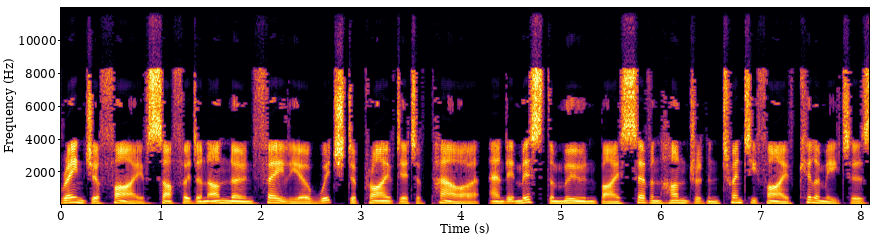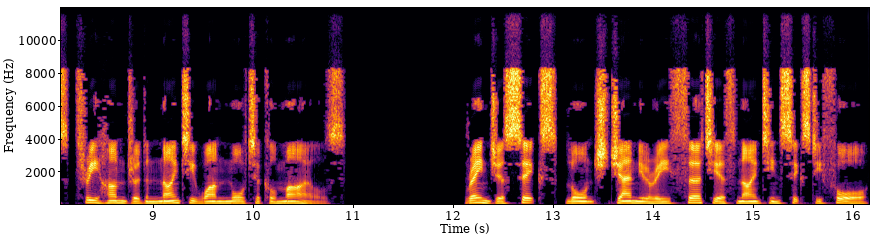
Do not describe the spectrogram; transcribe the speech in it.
Ranger 5 suffered an unknown failure which deprived it of power, and it missed the Moon by 725 kilometers (391 nautical miles). Ranger 6, launched January 30, 1964,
